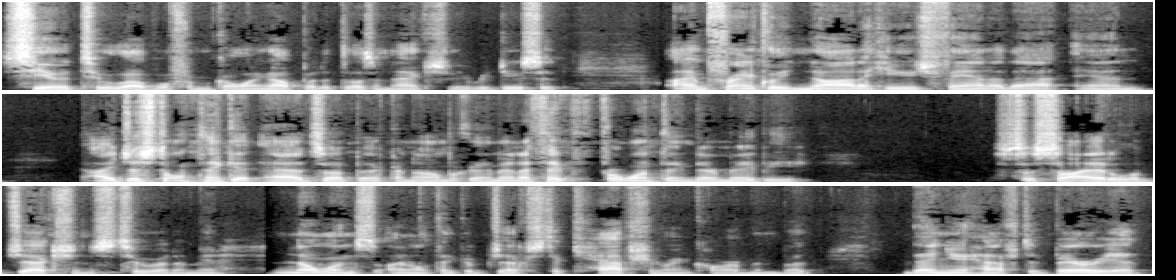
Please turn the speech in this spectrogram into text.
CO2 level from going up, but it doesn't actually reduce it. I'm frankly not a huge fan of that. And I just don't think it adds up economically. I mean, I think for one thing, there may be societal objections to it. I mean, no one's, I don't think, objects to capturing carbon, but then you have to bury it.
